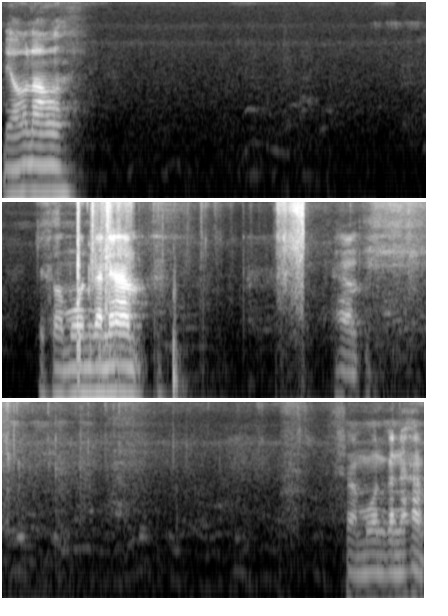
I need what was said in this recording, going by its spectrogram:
เดี๋ยวเราจะสวดมนต์กันนะครับครับสวดมนต์กันนะครับ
